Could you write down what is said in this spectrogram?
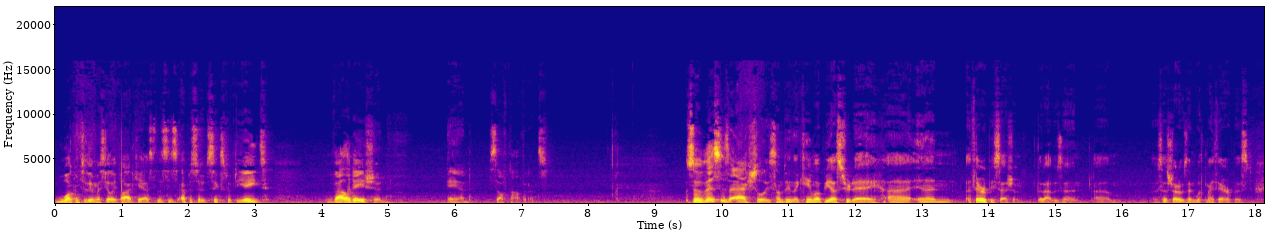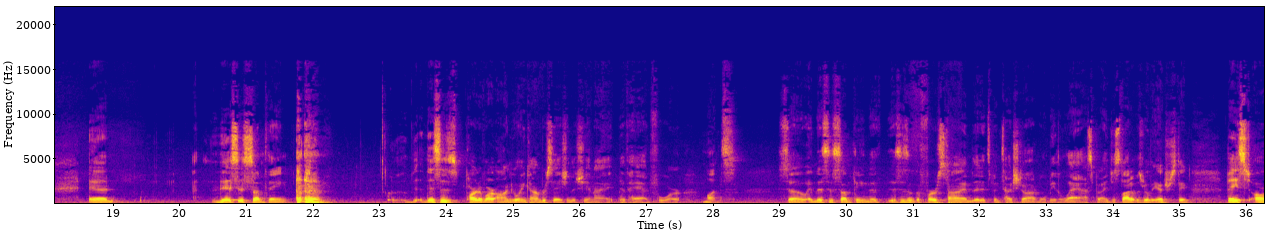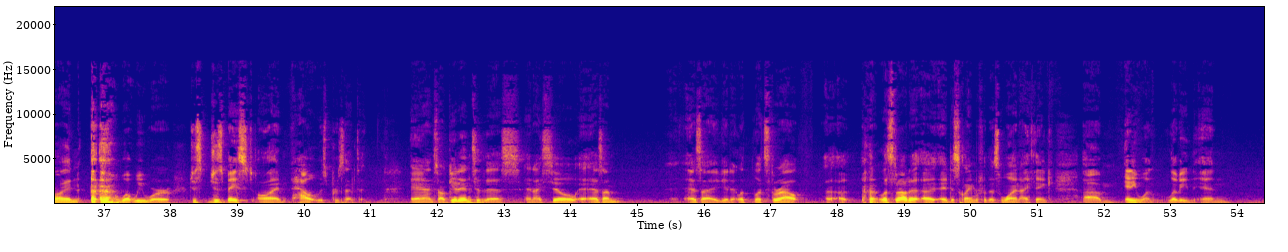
Welcome to the MS Daily Podcast. This is episode 658 Validation and Self Confidence. So, this is actually something that came up yesterday uh, in a therapy session that I was in, um, a session I was in with my therapist. And this is something, this is part of our ongoing conversation that she and I have had for months so, and this is something that this isn't the first time that it's been touched on, won't be the last, but I just thought it was really interesting based on what we were just just based on how it was presented. And so I'll get into this and I still as I'm as I get it, let, us throw out a, a let's throw out a, a, disclaimer for this. One, I think um, anyone living in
